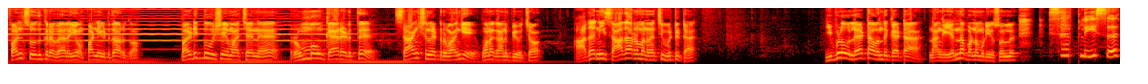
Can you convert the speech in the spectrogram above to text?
ஃபண்ட்ஸ் ஒதுக்குற வேலையும் பண்ணிக்கிட்டு தான் இருக்கோம். படிப்பு விஷயமாச்சேன்னு ரொம்பவும் கேர் எடுத்து சாங்ஷன் லெட்டர் வாங்கி உனக்கு அனுப்பி வச்சோம். அதை நீ சாதாரணமாக நினச்சி விட்டுட்ட. இவ்வளவு லேட்டாக வந்து கேட்டா நாங்கள் என்ன பண்ண முடியும் சொல்லு? Sir please sir.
